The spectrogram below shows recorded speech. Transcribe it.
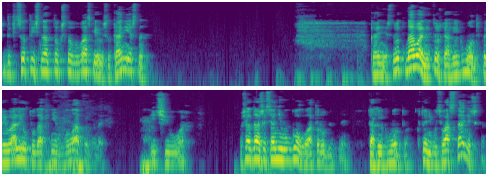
До 500 тысяч надо только, чтобы в Москве вышел. Конечно. Конечно. Вот Навальный тоже, как Эгмонт, привалил туда к ним в лапы, блядь. И чего? Сейчас даже если они ему голову отрубят, блядь, как Эгмонту, кто-нибудь восстанет, что ли?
